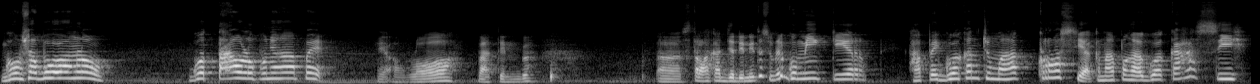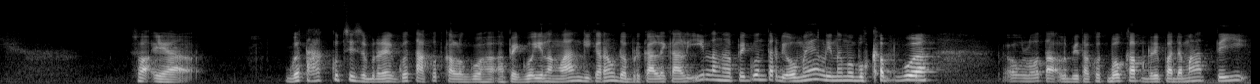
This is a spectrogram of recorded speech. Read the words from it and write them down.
Nggak usah bohong lo gue tahu lo punya HP ya Allah batin gue uh, setelah kejadian itu sebenarnya gue mikir HP gue kan cuma cross ya kenapa nggak gue kasih? So ya gue takut sih sebenarnya. Gue takut kalau gue HP gue hilang lagi karena udah berkali-kali hilang HP gue ntar diomelin sama bokap gue ya Allah tak lebih takut bokap daripada mati.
